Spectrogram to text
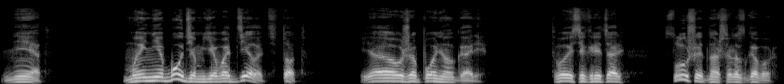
«Нет. Мы не будем его делать, тот». «Я уже понял, Гарри. Твой секретарь слушает наш разговор?»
